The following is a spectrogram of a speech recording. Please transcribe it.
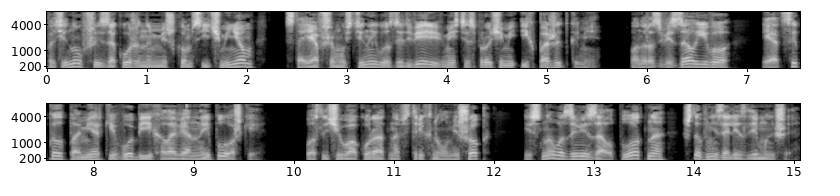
Потянувшись за кожаным мешком с ячменем, стоявшим у стены возле двери вместе с прочими их пожитками, он развязал его и отсыпал по мерке в обе их оловянные плошки, после чего аккуратно встряхнул мешок и снова завязал плотно, чтобы не залезли мыши.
